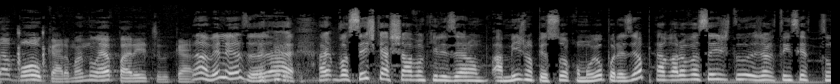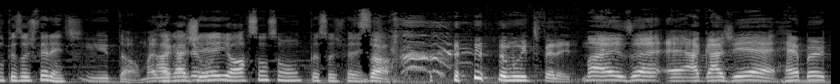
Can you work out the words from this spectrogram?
Tá bom, cara, mas não é parente do cara. Não, beleza. Ah, Vocês que achavam que eles eram a mesma pessoa, como eu, por exemplo, agora vocês já têm certeza são pessoas diferentes. Então, mas HG e Orson são pessoas diferentes. São. Muito diferente. Mas é, é, HG é Herbert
